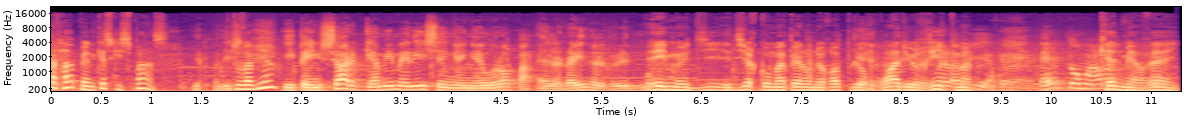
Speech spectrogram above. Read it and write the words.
What happened? Qu'est-ce qui se passe? Tout va bien? Et il me dit, et dire qu'on m'appelle en Europe le roi du rythme. Quelle merveille!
